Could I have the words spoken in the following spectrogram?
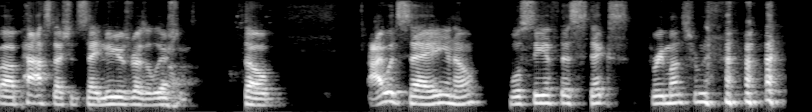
uh, past, I should say, New Year's resolutions. Yeah. So I would say, you know, we'll see if this sticks three months from now.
